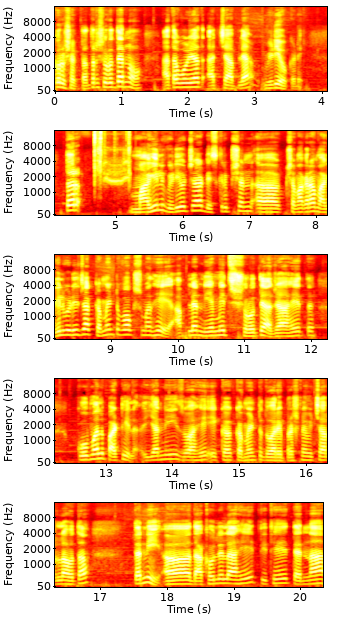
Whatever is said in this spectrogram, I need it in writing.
करू शकता. तर श्रोत्यांनो आता बोलूयात आजच्या आपल्या व्हिडिओकडे. तर मागील व्हिडिओच्या डिस्क्रिप्शन क्षमा करा मागील व्हिडिओच्या कमेंट बॉक्समध्ये आपल्या नियमित श्रोत्या ज्या आहेत कोमल पाटील यांनी जो आहे एक कमेंटद्वारे प्रश्न विचारला होता. त्यांनी दाखवलेला दाखवलेलं आहे तिथे त्यांना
